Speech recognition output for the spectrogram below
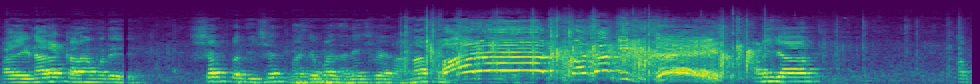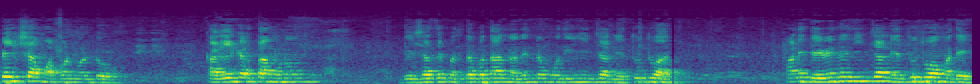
हा येणाऱ्या काळामध्ये शत प्रतिशत भाजपा झाल्याशिवाय राहणार आणि ज्या अपेक्षा आपण म्हणतो कार्यकर्ता म्हणून देशाचे पंतप्रधान नरेंद्र मोदीजींच्या नेतृत्वात आणि देवेंद्रजींच्या नेतृत्वामध्ये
